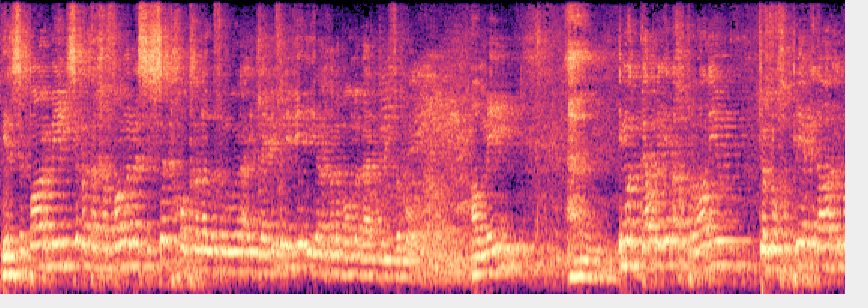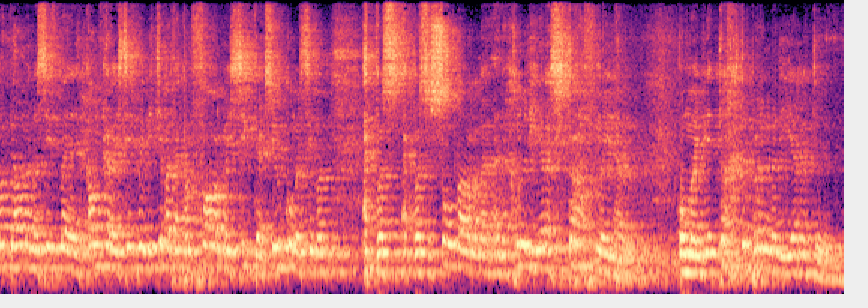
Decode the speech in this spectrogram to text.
Hier is 'n paar mense wat in gevangenis sit. God gaan hulle vermôre uitlei. Nie van die weer die Here gaan 'n wonderwerk doen vermôre. Amen. Um, iemand bel my eendag op radio toe ek nog gepreek het daar iemand bel my en sê vir my hy het kanker hy sê vir my weet jy wat ek kan vaar my siekte ek sê hoekom hy sê want ek was ek was 'n sondaar en, en ek glo die Here straf my nou om my weer terug te bring na die Here toe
